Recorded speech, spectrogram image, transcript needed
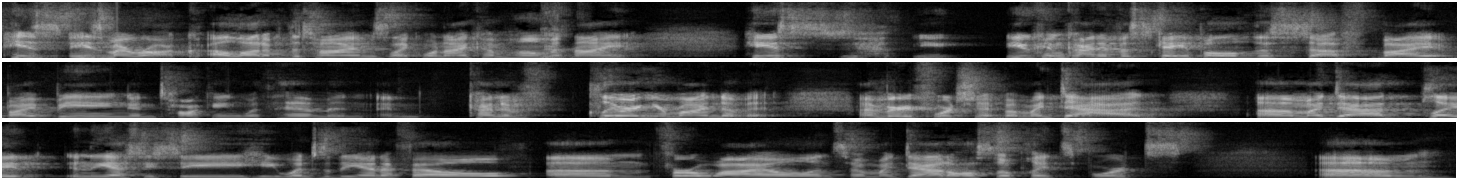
he's he's my rock. A lot of the times, like when I come home yeah. at night, he's you can kind of escape all of this stuff by by being and talking with him and and kind of clearing your mind of it. I'm very fortunate, but my dad, uh, my dad played in the SEC. He went to the NFL um, for a while, and so my dad also played sports. Um,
